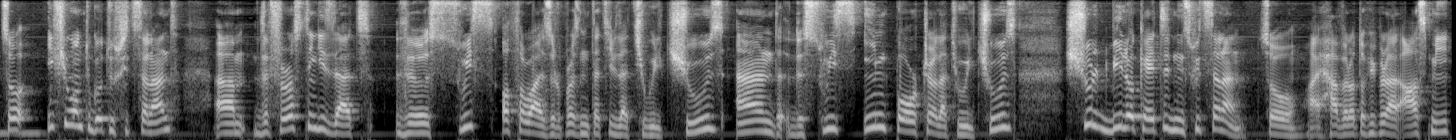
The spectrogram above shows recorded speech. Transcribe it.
So if you want to go to Switzerland, um, the first thing is that the Swiss authorized representative that you will choose and the Swiss importer that you will choose should be located in Switzerland. So I have a lot of people that ask me,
